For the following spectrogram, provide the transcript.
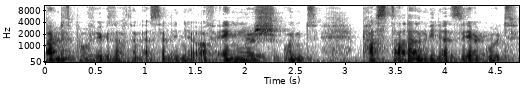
scheint das Buch, wie gesagt, in erster Linie auf Englisch und passt da dann wieder sehr gut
